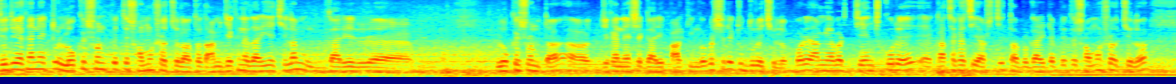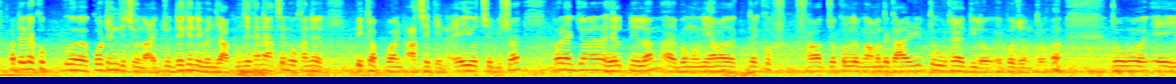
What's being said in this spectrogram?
যদি এখানে একটু লোকেশন পেতে সমস্যা ছিল অর্থাৎ আমি যেখানে দাঁড়িয়েছিলাম গাড়ির লোকেশনটা যেখানে এসে গাড়ি পার্কিং করবে সেটা একটু দূরে ছিল। পরে আমি আবার চেঞ্জ করে কাছাকাছি আসছি তারপর গাড়িটা পেতে সমস্যা হচ্ছিল বাট এটা খুব কঠিন কিছু না। একটু দেখে নেবেন যে আপনি যেখানে আছেন ওখানে পিক আপ পয়েন্ট আছে কি না এই হচ্ছে বিষয়। পরে একজনের হেল্প নিলাম এবং উনি আমাদের খুব সাহায্য করল এবং আমাদের গাড়িতে উঠে দিল এ পর্যন্ত। তো এই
